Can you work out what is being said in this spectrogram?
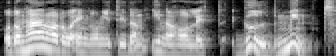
Och de här har då en gång i tiden innehållit guldmynt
